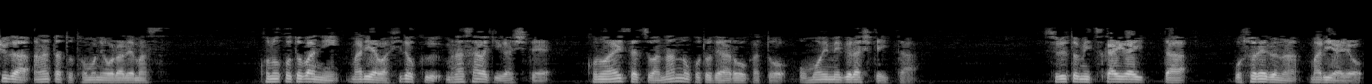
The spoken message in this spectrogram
主があなたと共におられます。この言葉にマリアはひどく胸騒ぎがして、この挨拶は何のことであろうかと思い巡らしていた。すると見つかいが言った。恐れるな、マリアよ。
